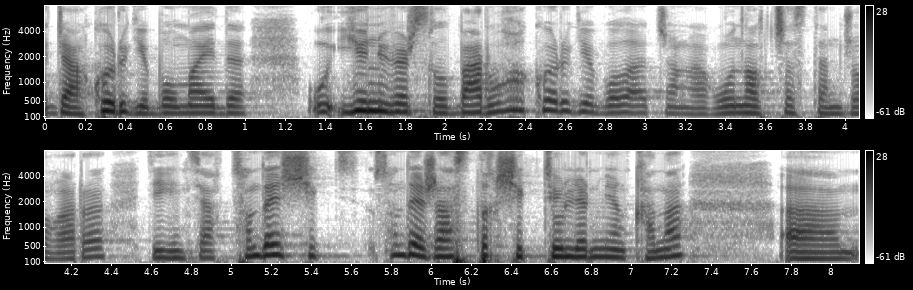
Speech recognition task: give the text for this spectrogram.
жаңағы көруге болмайды. Universal барлығы көруге болады жаңағы 16 жастан жоғары деген сияқты. Сондай шек, сондай жастық шектеулермен қана ә,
